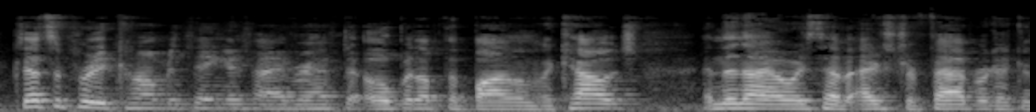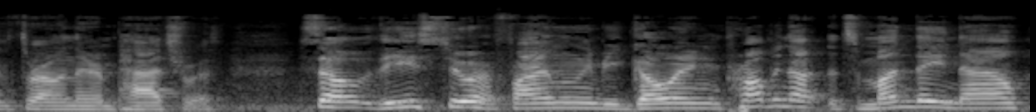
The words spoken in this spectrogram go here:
Because that's a pretty common thing if I ever have to open up the bottom of a couch. And then I always have extra fabric I can throw in there and patch with. So these two are finally be going. Probably not, it's Monday now.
